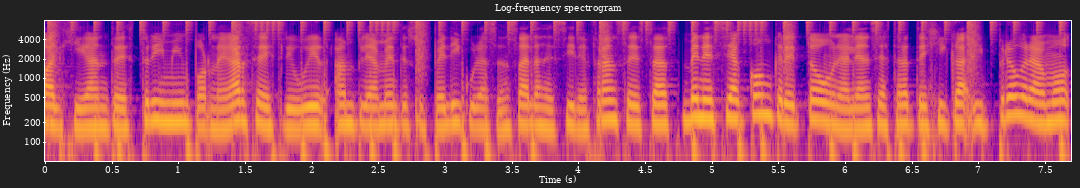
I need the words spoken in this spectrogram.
al gigante de streaming por negarse a distribuir ampliamente sus películas en salas de cine francesas, Venecia concretó una alianza estratégica y programó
